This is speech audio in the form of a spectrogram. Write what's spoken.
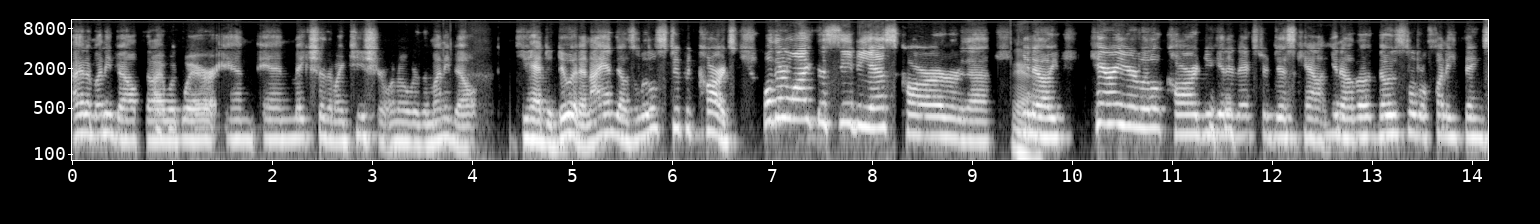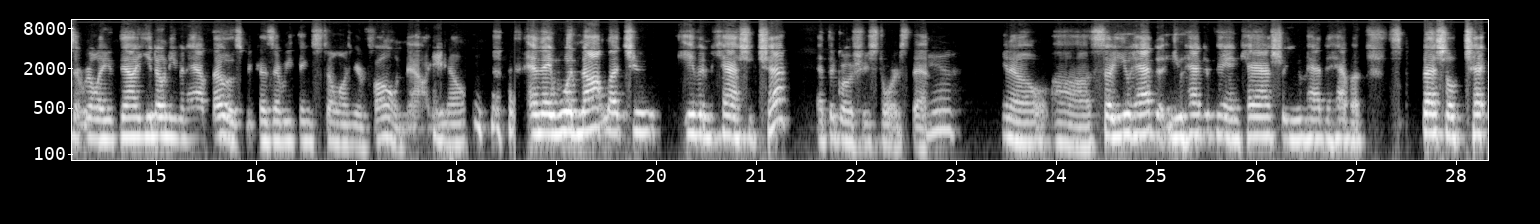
i had a money belt that i would wear and and make sure that my t-shirt went over the money belt you had to do it. And i had those little stupid cards. Well they're like the cvs card or the Yeah. you know carry your little card and you get an extra discount you know tho- those little funny things that really now you don't even have those because everything's still on your phone now you know? And they would not let you even cash a check at the grocery stores then. Yeah you know uh, so you had to you had to pay in cash or you had to have a special check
